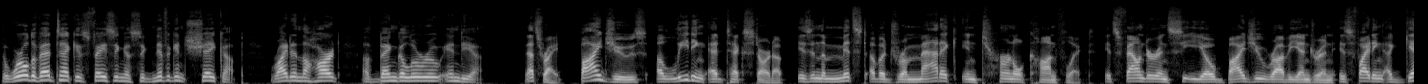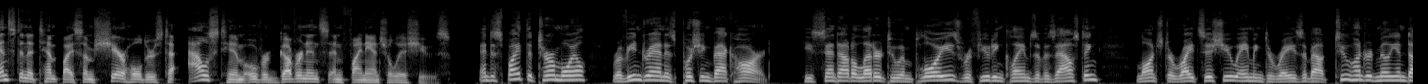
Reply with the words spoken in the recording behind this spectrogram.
The world of edtech is facing a significant shakeup right in the heart of Bengaluru, India. That's right. Byju's, a leading edtech startup, is in the midst of a dramatic internal conflict. Its founder and CEO, Byju Raveendran, is fighting against an attempt by some shareholders to oust him over governance and financial issues. And despite the turmoil, Raveendran is pushing back hard. He's sent out a letter to employees refuting claims of his ousting, launched a rights issue aiming to raise about $200 million,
